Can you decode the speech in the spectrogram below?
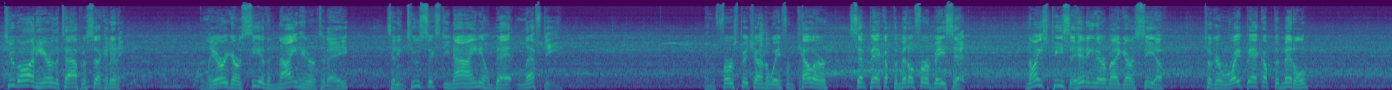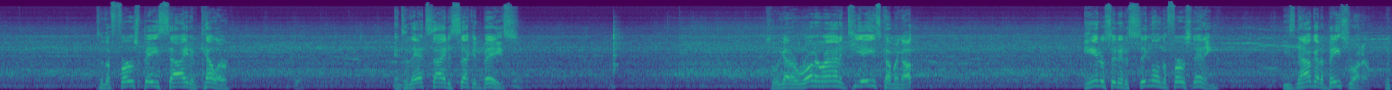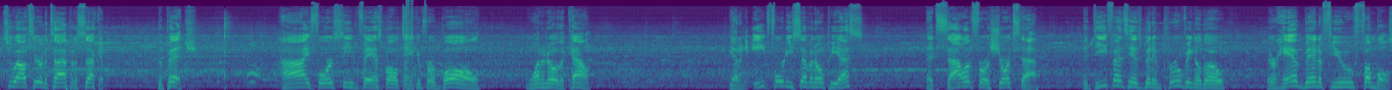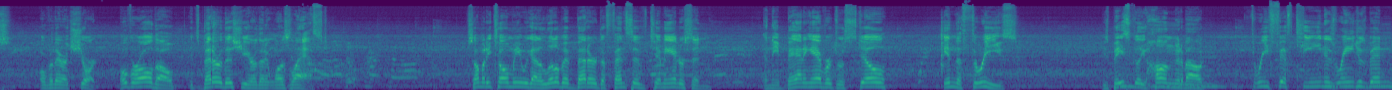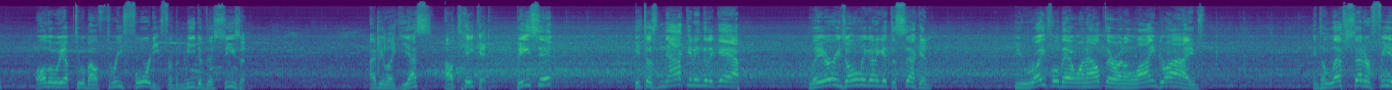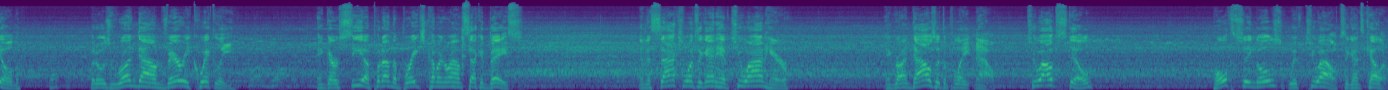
Two gone here in the top of the second inning. And Leury Garcia, the nine hitter today, sitting 269. He'll bat lefty. And the first pitch on the way from Keller, sent back up the middle for a base hit. Nice piece of hitting there by Garcia. Took it right back up the middle to the first base side of Keller and to that side of second base. So we got a run around and TA's coming up. Anderson hit a single in the first inning. He's now got a base runner with two outs here in the top of the second. The pitch. High four seam fastball taken for a ball. 1 0 the count. Got an 847 OPS. That's solid for a shortstop. The defense has been improving, although there have been a few fumbles over there at short. Overall, though, it's better this year than it was last. Somebody told me we got a little bit better defensive Tim Anderson, and the batting average was still in the threes. He's basically hung at about 315, his range has been, all the way up to about 340 for the meat of this season. I'd be like, yes, I'll take it. Base hit. It does not get into the gap. Leury's only going to get the second. He rifled that one out there on a line drive into left center field, but it was run down very quickly. And Garcia put on the brakes coming around second base. And the Sox once again have two on here. And Grandal's at the plate now. Two outs still. Both singles with two outs against Keller.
